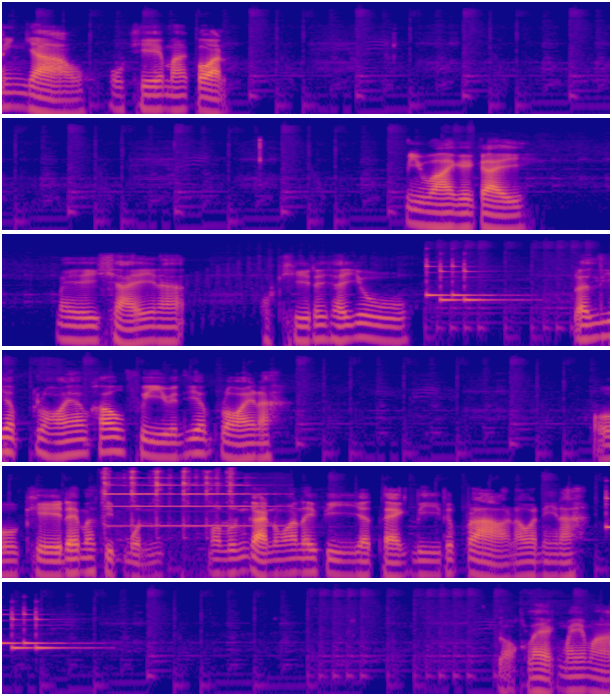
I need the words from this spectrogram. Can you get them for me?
นิ่งยาว โอเคมาก่อน มีวายไกลๆ ไม่ได้ใช้นะ โอเค ได้ใช้อยู่ แล้วเรียบร้อยครับเข้าฟรีเป็นที่เรียบร้อยนะ โอเคได้มาสิบหมุน มาลุ้นกันว่าในฟรีจะแตกดีหรือเปล่านะวันนี้นะ ดอกแรกไม่มา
